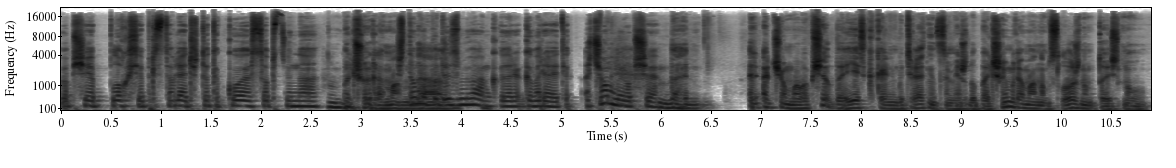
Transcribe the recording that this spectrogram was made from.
вообще плохо себе представляет, что такое, собственно... Большой роман, Что да. мы подразумеваем, когда говоря это? О чем мы вообще? Да, о чем мы вообще? Да, есть какая-нибудь разница между большим романом, сложным, то есть, ну,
